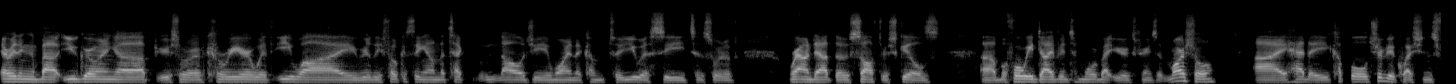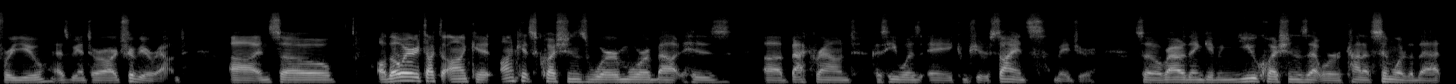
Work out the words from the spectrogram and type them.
everything about you growing up, your sort of career with EY, really focusing on the technology and wanting to come to USC to sort of round out those softer skills. Uh, before we dive into more about your experience at Marshall, I had a couple trivia questions for you as we enter our trivia round. Uh, and so, although I already talked to Ankit, Ankit's questions were more about his uh, background because he was a computer science major. So rather than giving you questions that were kind of similar to that,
